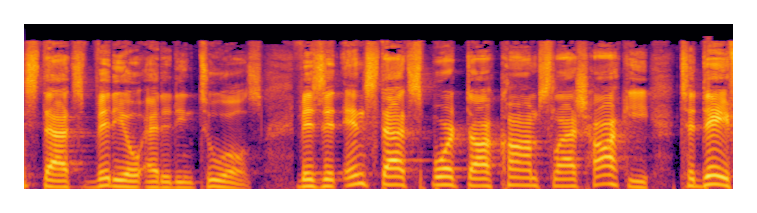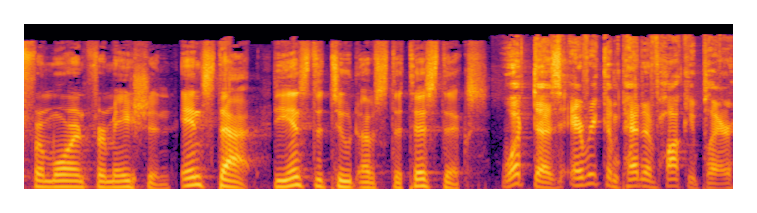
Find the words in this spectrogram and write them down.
Instat's video editing tools. Visit instatsport.com slash hockey today for more information. Instat, the Institute of Statistics. What does every competitive hockey player,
